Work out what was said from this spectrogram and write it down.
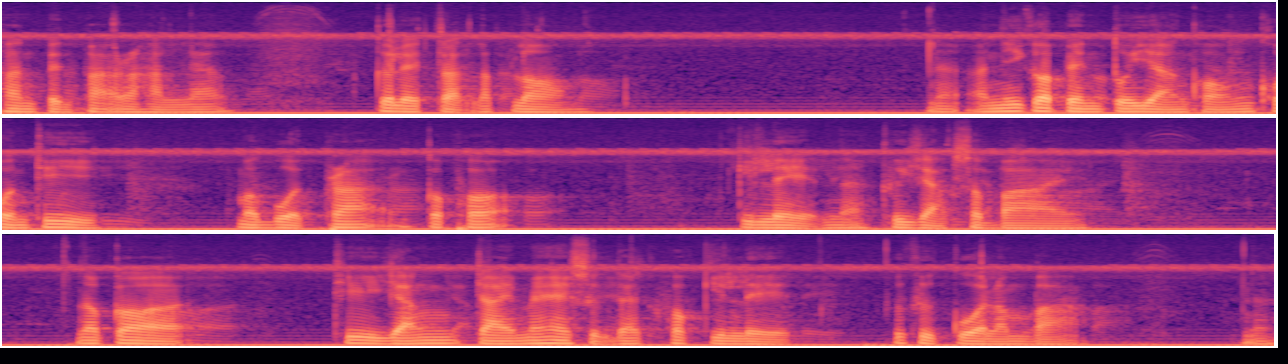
ท่านเป็นพระอรหันต์แล้ว ก็เลยตรัสรับรองนะอันนี้ก็เป็นตัวอย่างของคนที่มาบวชพระก็เพราะกิเลสนะคืออยากสบาย แล้วก็ที่ยั้งใจไม่ให้สึกได้เพราะกิเลสก็คือกลัวลำบากนะ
